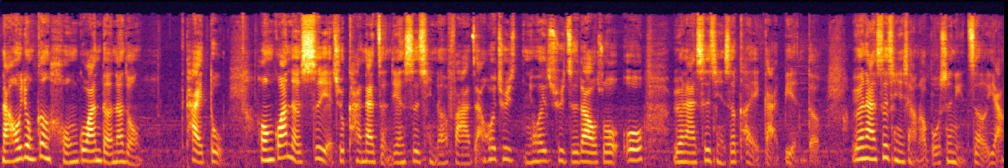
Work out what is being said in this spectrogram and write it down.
然后用更宏观的那种态度、宏观的视野去看待整件事情的发展，会去你会去知道说，哦，原来事情是可以改变的，原来事情想的不是你这样，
